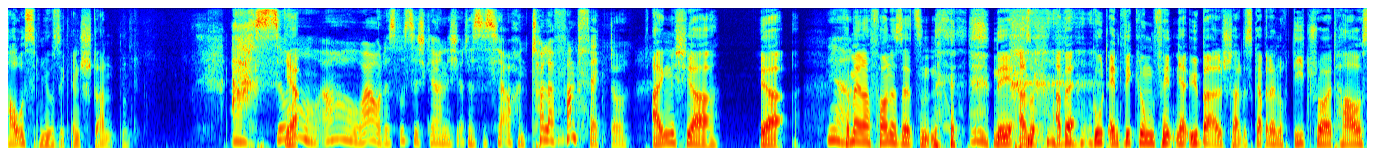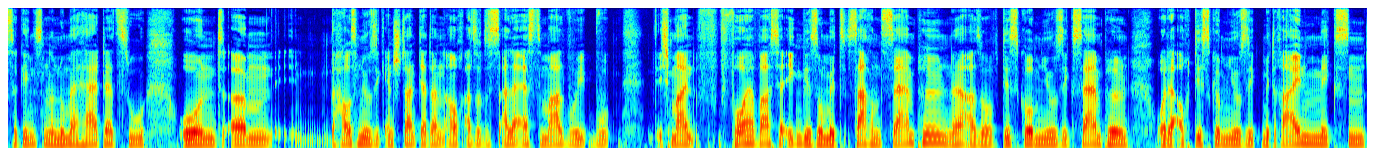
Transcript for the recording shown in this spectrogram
House Music entstanden. Ach so, Ja. oh wow, das wusste ich gar nicht. Das ist ja auch ein toller Fun Factor. Eigentlich ja. Ja. Ja. Können wir nach vorne setzen. nee, also, aber gut, Entwicklungen finden ja überall statt. Es gab ja dann noch Detroit House, da ging es eine Nummer härter zu. Und ähm, House Music entstand ja dann auch, also das allererste Mal, wo, wo ich meine, vorher war es ja irgendwie so mit Sachen samplen, ne? also Disco Music samplen oder auch Disco Music mit reinmixen.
